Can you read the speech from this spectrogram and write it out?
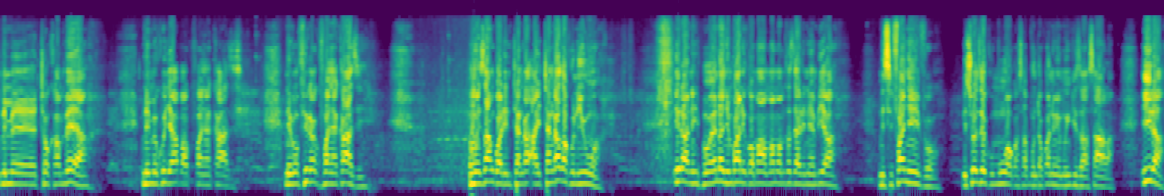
nimetoka Mbeya, nimekuja hapa kufanya kazi. Nilipofika kufanya kazi, mwenzangu alitangaza kuniua, ila nilipoenda nyumbani kwa mama, mama mzazi aliniambia nisifanye hivyo, nisiweze kumuua kwa sababu nitakuwa nimemwingiza hasara, ila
